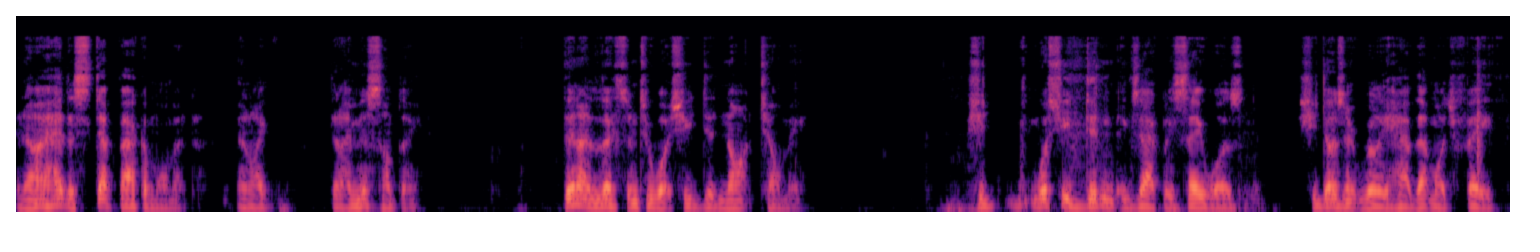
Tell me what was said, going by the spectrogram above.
And I had to step back a moment and, like, did I miss something? Then I listened to what she did not tell me. She, what she didn't exactly say was, she doesn't really have that much faith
